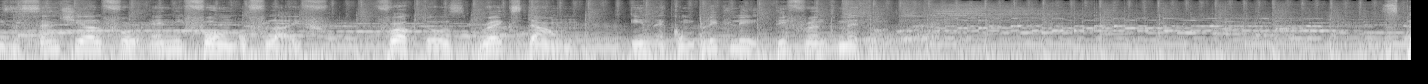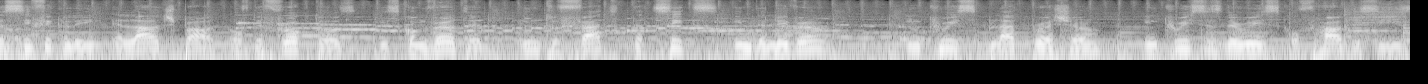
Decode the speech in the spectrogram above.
is essential for any form of life, fructose breaks down in a completely different method. Specifically, a large part of the fructose is converted into fat that sits in the liver, increases blood pressure, increases the risk of heart disease,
